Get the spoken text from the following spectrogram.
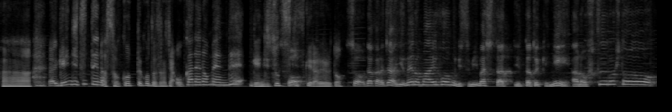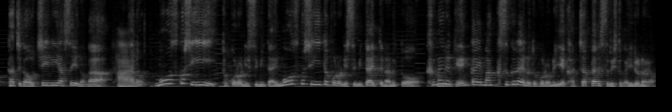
ああ、現実っていうのはそこってことですか？じゃあお金の面で現実を突きつけられると。そう。だからじゃあ夢のマイホームに住みましたって言った時にあの普通の人たちが陥りやすいのが、はいあのもう少しいいところに住みたいもう少しいいところに住みたいってなると組める限界マックスぐらいのところの家買っちゃったりする人がいるのよ。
